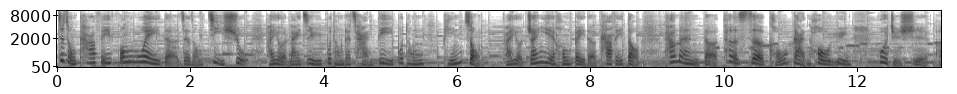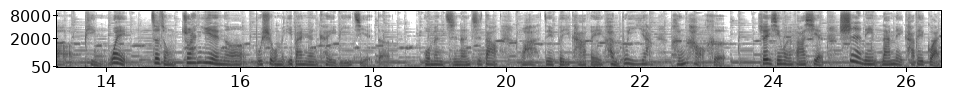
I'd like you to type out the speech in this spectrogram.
这种咖啡风味的这种技术，还有来自于不同的产地、不同品种。还有专业烘焙的咖啡豆，它们的特色、口感、后韵，或者是呃品味，这种专业呢，不是我们一般人可以理解的。我们只能知道，哇，这杯咖啡很不一样，很好喝。所以新闻发现，士林南美咖啡馆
